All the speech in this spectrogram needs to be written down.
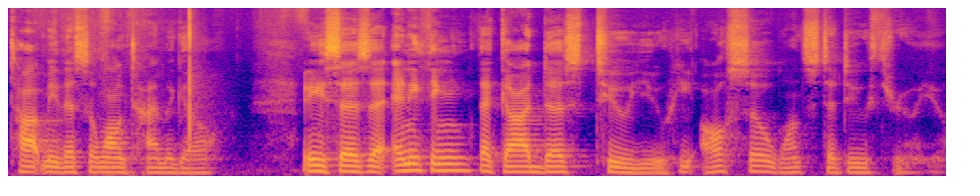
taught me this a long time ago. And he says that anything that God does to you, he also wants to do through you.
